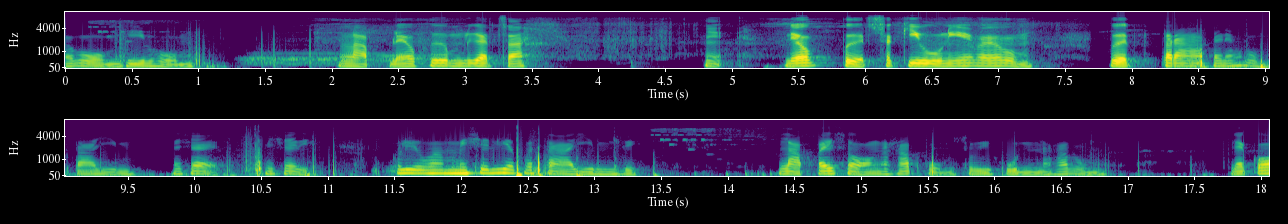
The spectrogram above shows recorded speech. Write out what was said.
ครับผมทีมผม หลับแล้วเพิ่มเลือดซะเนี่เดี๋ยวเปิดสกิลนี้ไปครับผม เปิดตราไปนะครับผมตายิม ไม่ใช่ ไม่ใช่ดิเขาเรียกว่าไม่ใช่เรียกว่าตายิมสิ หลับไปสองนะครับ ผมซุยคุณนะครับ ผม แล้วก็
